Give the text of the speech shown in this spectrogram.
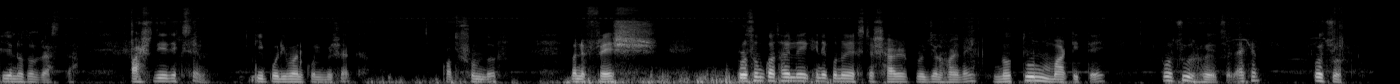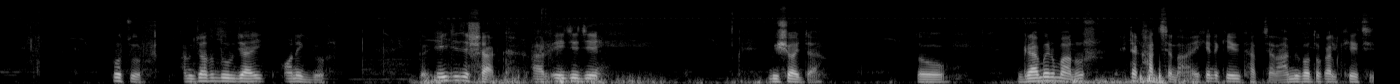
এই যে নতুন রাস্তা। পাশ দিয়ে দেখছেন কি পরিমাণ কলমি শাক? কত সুন্দর মানে ফ্রেশ প্রথম কথা হলো এখানে কোনো এক্সট্রা সারের প্রয়োজন হয় নাই। নতুন মাটিতে প্রচুর হয়েছে, দেখেন, প্রচুর প্রচুর। আমি যত দূর যাই, অনেক দূর। তো এই যে যে শাক আর এই যে যে বিষয়টা, তো গ্রামের মানুষ এটা খাচ্ছে না, এখানে কেউই খাচ্ছে না। আমি গতকাল খেয়েছি,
